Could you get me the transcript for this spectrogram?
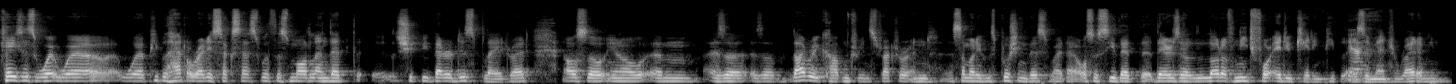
cases where, where where people had already success with this model and that should be better displayed, right? Also, you know, um, as a as a library carpentry instructor and somebody who's pushing this, right? I also see that there's a lot of need for educating people, as you mentioned, right? I mean,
